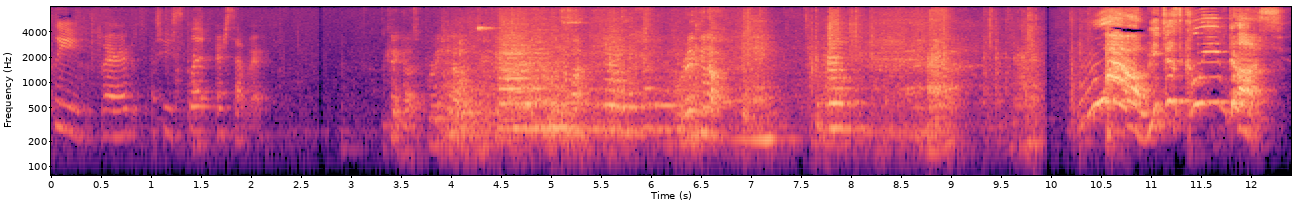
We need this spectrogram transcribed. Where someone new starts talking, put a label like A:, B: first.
A: cleave, verb, to split or sever.
B: Okay, guys, break it up. Come on. Break it up.
C: Wow, he just cleaved us!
